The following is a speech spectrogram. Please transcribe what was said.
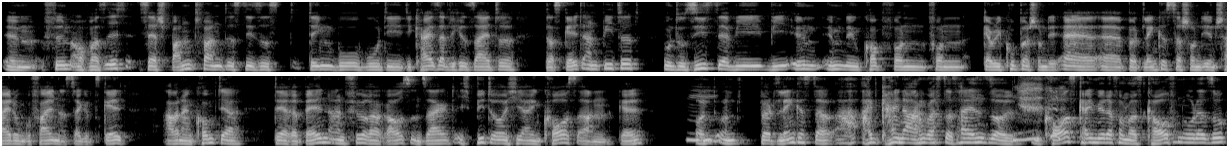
im Film auch. Was ich sehr spannend fand, ist dieses Ding, wo, wo die, die kaiserliche Seite das Geld anbietet. Und du siehst ja, wie, wie in, in dem Kopf von, von Gary Cooper schon die, äh, äh, Burt Lancaster schon die Entscheidung gefallen ist, da gibt's Geld. Aber dann kommt ja der Rebellenanführer raus und sagt, ich biete euch hier einen Kurs an, gell? Mhm. Und, und Burt Lancaster hat keine Ahnung, was das heißen soll. Ein Kurs, kann ich mir davon was kaufen oder so?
